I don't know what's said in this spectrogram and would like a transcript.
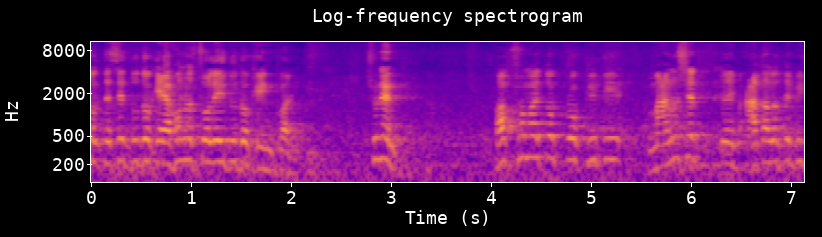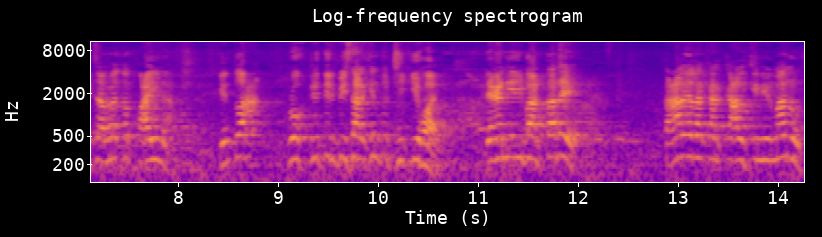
চলতেছে, দুদকে, এখনও চলেই দুদকে ইনকোয়ারি শুনেন সব সময় তো প্রকৃতির মানুষের আদালতে বিচার হয়তো পাই না। কিন্তু প্রকৃতির বিচার কিন্তু ঠিকই হয়। দেখেন এইবার তারে তার এলাকার কালকিনির মানুষ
